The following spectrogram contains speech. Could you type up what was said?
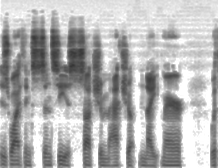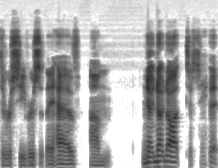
is why I think Cincy is such a matchup nightmare with the receivers that they have. Um, no, no, not to say that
